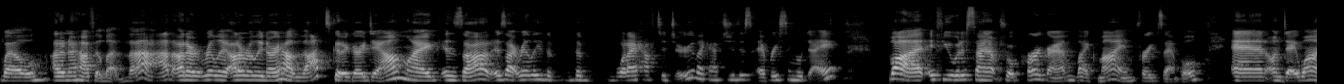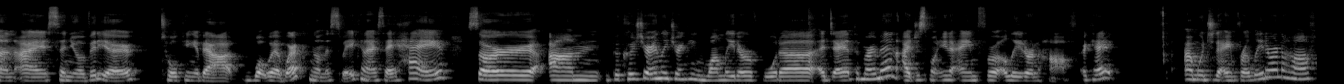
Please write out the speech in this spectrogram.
Well, I don't know how I feel about that. I don't really I don't really know how that's going to go down. Like is that is that really the the what I have to do? Like I have to do this every single day? But if you were to sign up to a program like mine, for example, and on day 1 I send you a video talking about what we're working on this week and I say, hey, so um, because you're only drinking one liter of water a day at the moment, I just want you to aim for a liter and a half. Okay. I want you to aim for a liter and a half.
